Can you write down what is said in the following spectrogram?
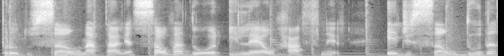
Produção Natália Salvador e Léo Hafner. Edição Duda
